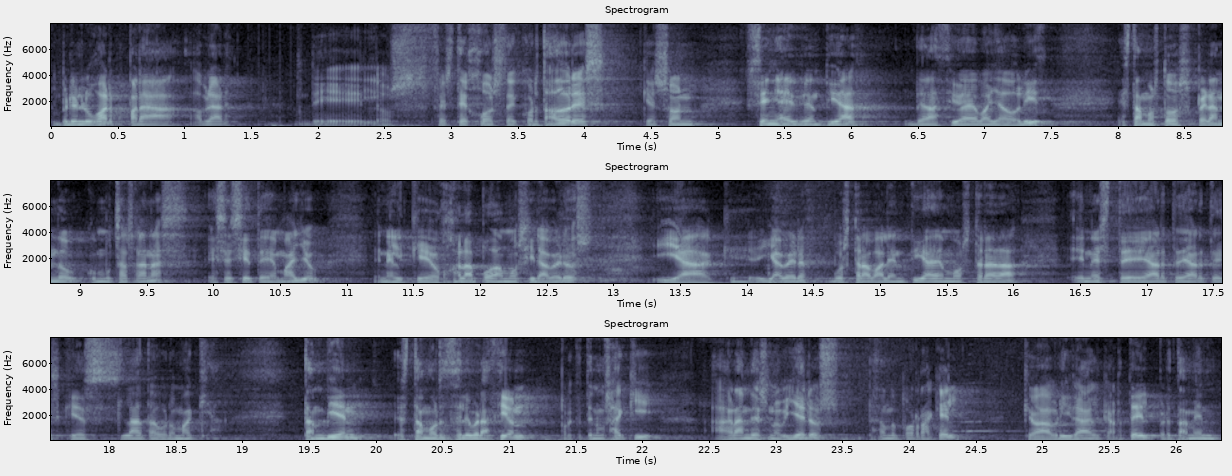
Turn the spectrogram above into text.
en primer lugar, para hablar de los festejos de cortadores, que son seña de identidad de la ciudad de Valladolid. Estamos todos esperando con muchas ganas ese 7 de mayo, en el que ojalá podamos ir a veros y a, ver vuestra valentía demostrada en este arte de artes que es la tauromaquia. También estamos de celebración porque tenemos aquí a grandes novilleros, empezando por Raquel, que va a abrir el cartel, pero también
